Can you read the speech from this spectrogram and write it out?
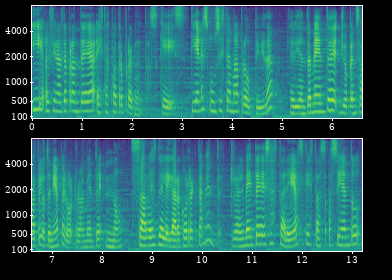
Y al final te plantea estas cuatro preguntas, que es, ¿tienes un sistema de productividad? Evidentemente yo pensaba que lo tenía, pero realmente no. ¿Sabes delegar correctamente? ¿Realmente esas tareas que estás haciendo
